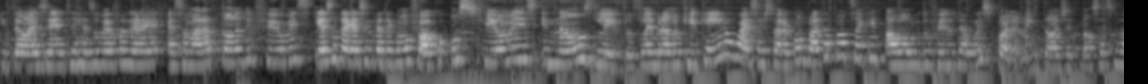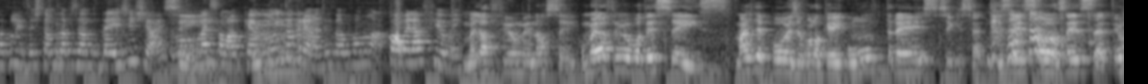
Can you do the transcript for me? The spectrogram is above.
Então a gente resolveu fazer essa maratona de filmes e essa tag a gente vai ter como foco os filmes e não os livros. Lembrando que quem não conhece a história completa pode ser que ao longo do vídeo tenha algum spoiler, né? Então a gente não se responsabiliza. Estamos avisando desde já. Então Sim. vamos começar logo, porque é Uhum. muito grande. Então vamos lá. Qual o melhor filme? O melhor filme, não sei. O melhor filme eu botei 6. Mas depois eu coloquei 1, 3, 5 e 7. E 6 oh, 6 e 7. O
